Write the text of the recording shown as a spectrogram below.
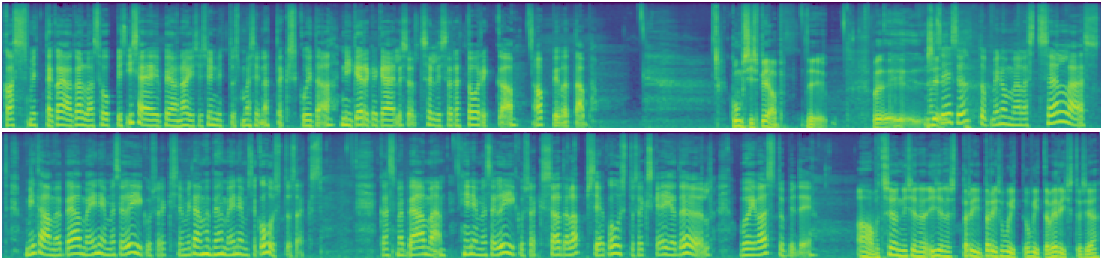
kas mitte Kaja Kallas hoopis ise ei pea naisi sünnitusmasinateks, kui ta nii kergekäeliselt sellise retoorika appi võtab. kumb siis peab? no see sõltub minu meelest sellest, mida me peame inimese õiguseks ja mida me peame inimese kohustuseks kas me peame inimese õiguseks saada lapsi ja kohustuseks käia tööl või vastupidi? aa, vot see on iseenesest, päris, päris huvitav, huvitav eristus jah.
